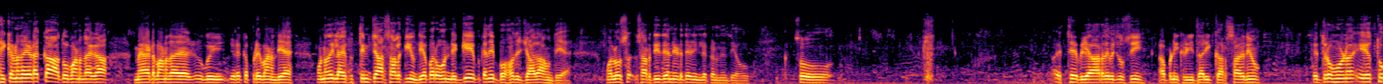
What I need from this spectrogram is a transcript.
ਇੱਕ ਇਹਨਾਂ ਦਾ ਜਿਹੜਾ ਘਾਹ ਤੋਂ ਬਣਦਾ ਹੈਗਾ, ਮੈਟ ਬਣਦਾ ਹੈ, ਕੋਈ ਜਿਹੜੇ ਕੱਪੜੇ ਬਣਦੇ ਆ, ਉਹਨਾਂ ਦੀ ਲਾਈਫ 3-4 ਸਾਲ ਕੀ ਹੁੰਦੀ ਹੈ, ਪਰ ਉਹ ਨਿੱਗੇ ਕਹਿੰਦੇ ਬਹੁਤ ਜ਼ਿਆਦਾ ਹੁੰਦੇ ਆ। ਮਤਲਬ ਸ- ਸਰਦੀ ਦੇ ਨੇੜੇ ਤੇ ਨਹੀਂ ਲੱਗਣ ਦਿੰਦੇ ਉਹ। ਸੋ ਇੱਥੇ ਬਾਜ਼ਾਰ ਦੇ ਵਿੱਚ ਤੁਸੀਂ ਆਪਣੀ ਖਰੀਦਦਾਰੀ ਕਰ ਸਕਦੇ ਹੋ। ਇੱਧਰੋਂ ਹੁਣ ਇਹ ਉੱਥੋਂ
